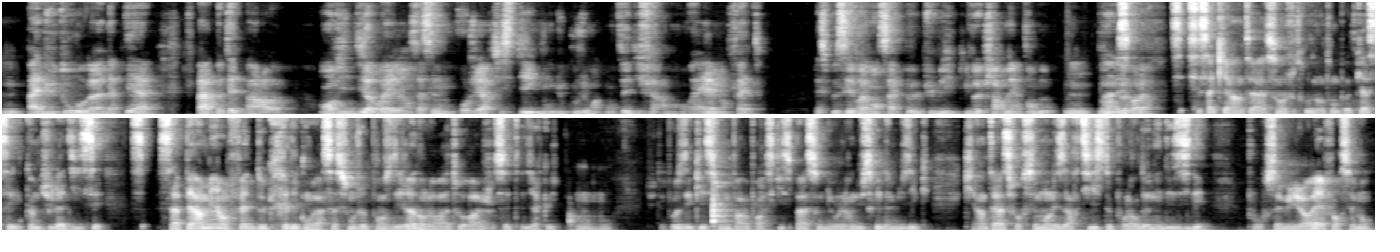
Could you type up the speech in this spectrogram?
mm. pas du tout adapté à, je sais pas, peut-être par euh, envie de dire, ouais, ça c'est mon projet artistique, donc du coup je vais me raconter différemment. Ouais, mais en fait, est-ce que c'est vraiment ça que le public qui veut te charmer attend d'eux euh, voilà. C'est ça qui est intéressant, je trouve, dans ton podcast. C'est comme tu l'as dit, c'est ça permet en fait de créer des conversations, je pense déjà dans leur entourage. C'est-à-dire que tu te poses des questions par rapport à ce qui se passe au niveau de l'industrie de la musique, qui intéresse forcément les artistes pour leur donner des idées, pour s'améliorer forcément.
